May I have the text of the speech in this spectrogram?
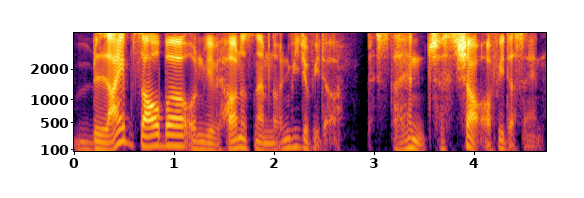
bleibt sauber und wir hören uns in einem neuen Video wieder. Bis dahin, tschüss, ciao, auf Wiedersehen.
